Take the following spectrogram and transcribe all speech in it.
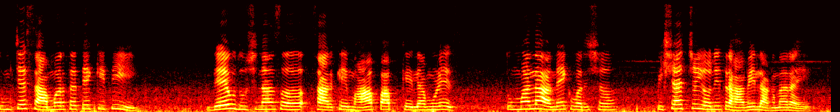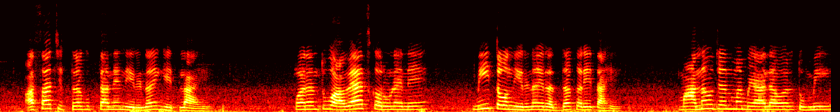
तुमचे सामर्थ्य ते किती? देवदूषणासह सारखे महापाप केल्यामुळेच तुम्हाला अनेक वर्ष पिशाच्य योनीत राहावे लागणार आहे असा चित्रगुप्ताने निर्णय घेतला आहे. परंतु अव्याज करुणेने मी तो निर्णय रद्द करीत आहे. मानव जन्म मिळाल्यावर तुम्ही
